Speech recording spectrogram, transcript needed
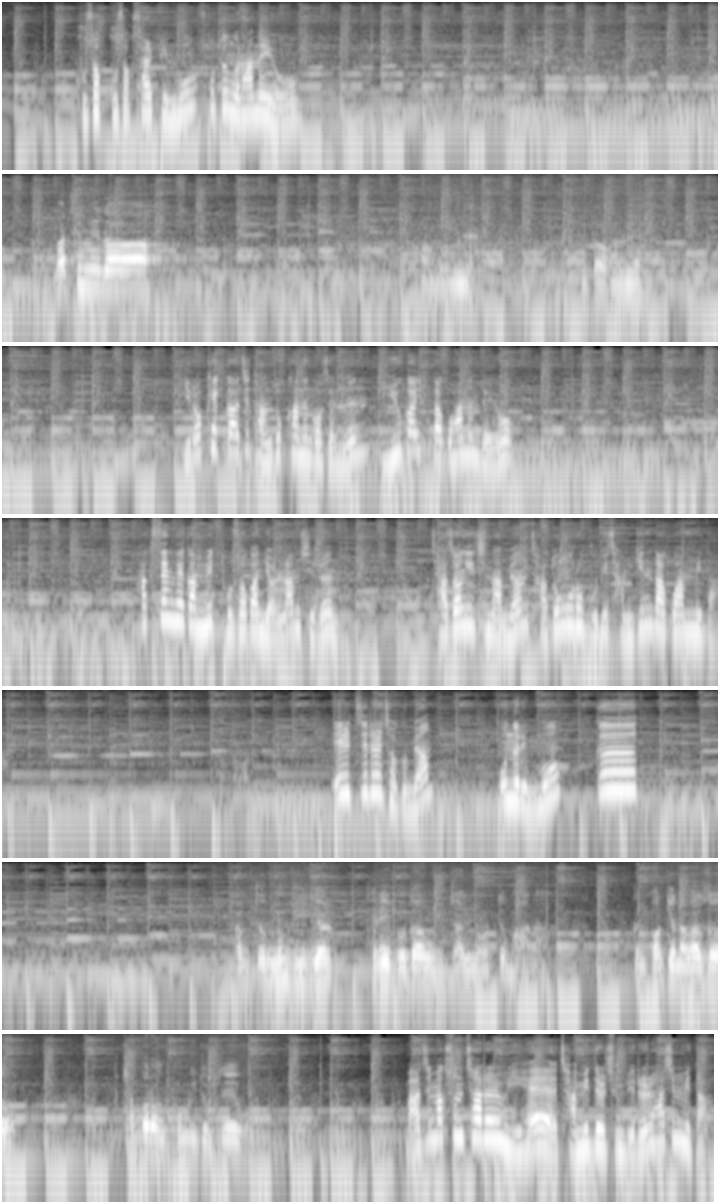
구석구석 살핀 후 소등을 하네요. 마칩니다. 아무 없네. 또 왔네. 이렇게까지 단속하는 것에는 이유가 있다고 하는데요. 학생회관 및 도서관 열람실은 자정이 지나면 자동으로 문이 잠긴다고 합니다. 일지를 적으면 오늘 임무 끝! 잠 쫓는 비결 테레비 보다 보면 잠이 올때 많아. 그럼 밖에 나가서 찬바람 공기 좀 쐬고 마지막 순찰을 위해 잠이 들 준비를 하십니다.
